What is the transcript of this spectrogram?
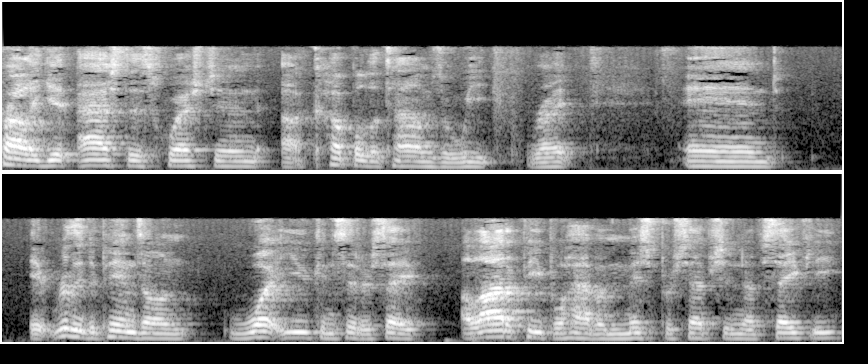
Probably get asked this question a couple of times a week, right? And it really depends on what you consider safe. A lot of people have a misperception of safety.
